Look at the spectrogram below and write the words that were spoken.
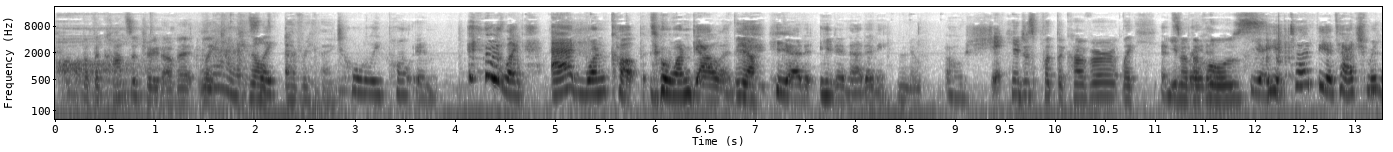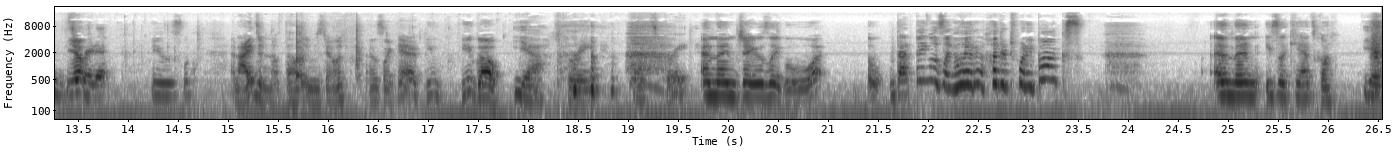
But the concentrate of it, like, Yeah, it's killed like- everything. Totally potent. It was like add one cup to one gallon. Yeah. He had. He didn't add any. Nope. Oh shit! He just put the cover, like And you know, the it. hose. Yeah, he had the attachment and Yep. sprayed it. He was, and I didn't know what the hell he was doing. I was like, "Yeah, you you go." Yeah, great. That's great. And then Jay was like, "What? Oh, That thing was like 120 bucks." And then he's like, "Yeah, it's gone." Yeah,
